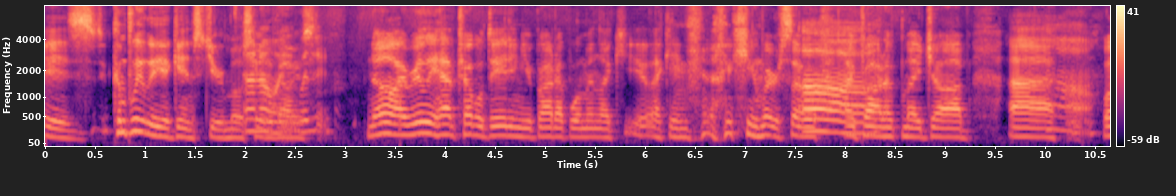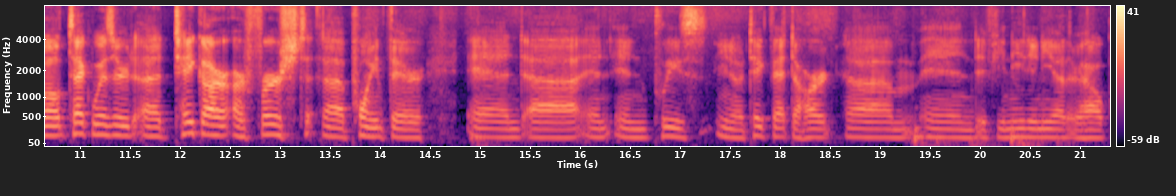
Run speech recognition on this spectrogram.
is completely against your most Oh hated no, wait, values. was it? No, I really have trouble dating. You brought up women like you, liking humor, so I Oh. brought up my job. Uh, Oh, well, Tech Wizard, uh, take our, our first uh, point there, and uh, and and please, you know, take that to heart. Um, and if you need any other help,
